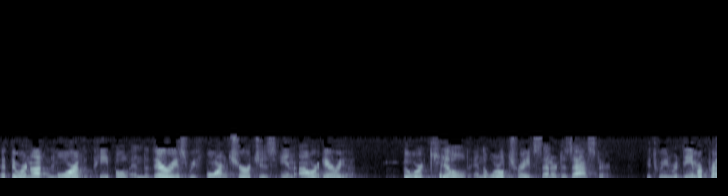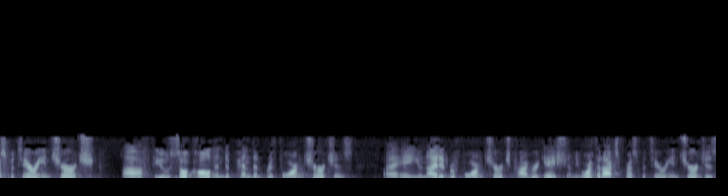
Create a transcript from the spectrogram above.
that there were not more of the people in the various Reformed churches in our area who were killed in the World Trade Center disaster. Between Redeemer Presbyterian Church, uh, a few so called independent Reformed churches, uh, a United Reformed Church congregation, the Orthodox Presbyterian churches.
